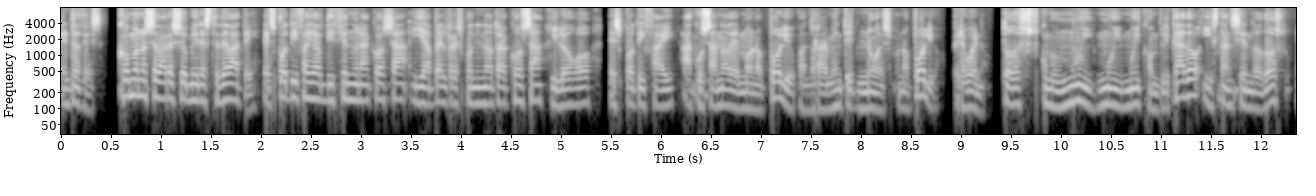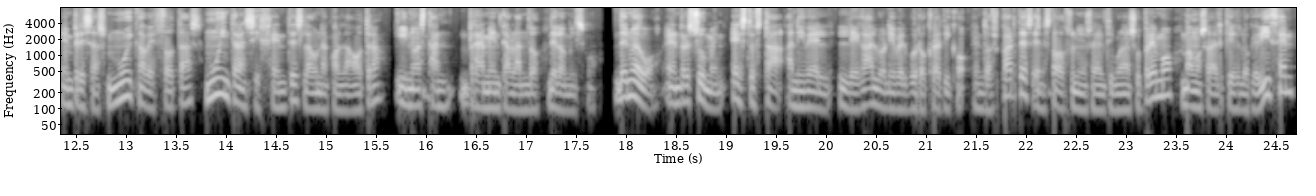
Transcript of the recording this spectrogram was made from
Entonces, ¿cómo no se va a resumir este debate? Spotify diciendo una cosa y Apple respondiendo a otra cosa y luego Spotify acusando de monopolio cuando realmente no es monopolio. Pero bueno, todo es como muy, muy, muy complicado y están siendo dos empresas muy cabezotas, muy intransigentes la una con la otra y no están realmente hablando de lo mismo. De nuevo, en resumen, esto está a nivel legal o a nivel burocrático en dos partes, en Estados Unidos en el Tribunal Supremo, vamos a ver qué es lo que dicen,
